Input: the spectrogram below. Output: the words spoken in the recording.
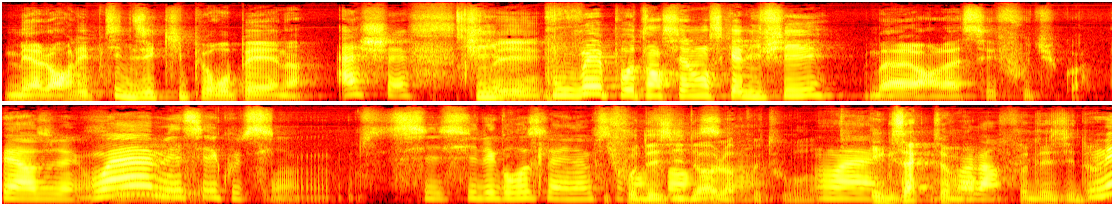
Mais alors, les petites équipes européennes HF. qui Oui. pouvaient potentiellement se qualifier, bah alors là, c'est foutu, quoi. Perdu. Ouais, C'est- mais c'est, écoute, si, si, si les grosses line-up Il faut des idoles, euh, après tout, hein. Ouais, Exactement, voilà. il faut des idoles. Mais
